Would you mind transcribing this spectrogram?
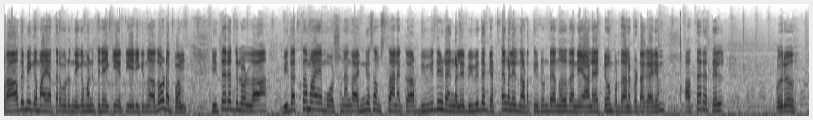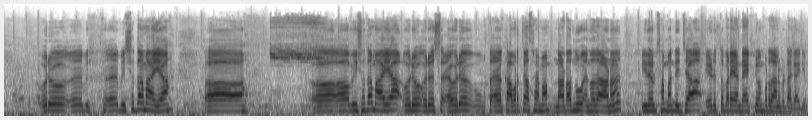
പ്രാഥമികമായ അത്തരമൊരു നിഗമനത്തിലേക്ക് എത്തിയിരിക്കുന്നത്. അതോടൊപ്പം ഇത്തരത്തിലുള്ള വിദഗ്ധമായ മോഷണങ്ങൾ അന്യസംസ്ഥാനക്കാർ വിവിധയിടങ്ങളിൽ വിവിധ ഘട്ടങ്ങളിൽ നടത്തിയിട്ടുണ്ട് എന്നത് തന്നെയാണ് ഏറ്റവും പ്രധാനപ്പെട്ട കാര്യം. അത്തരത്തിൽ ഒരു ഒരു വിശദമായ വിശദമായ ഒരു ഒരു ഒരു കവർച്ചാ ശ്രമം നടന്നു എന്നതാണ് ഇതിൽ സംബന്ധിച്ച എടുത്തു പറയേണ്ട ഏറ്റവും പ്രധാനപ്പെട്ട കാര്യം.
